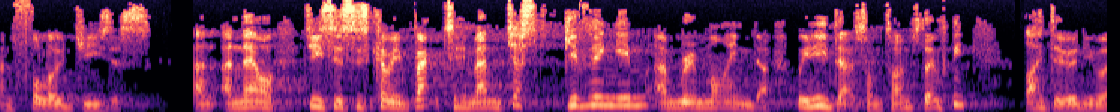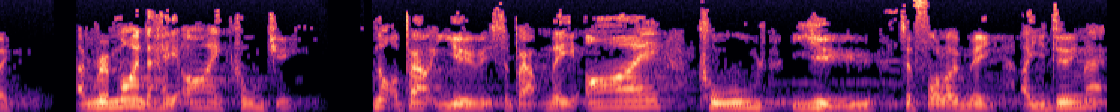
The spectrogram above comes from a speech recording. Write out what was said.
and followed Jesus. And, and now Jesus is coming back to him and just giving him a reminder. We need that sometimes, don't we? I do anyway. A reminder hey, I called you. Not about you, it's about me. I called you to follow me. Are you doing that?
